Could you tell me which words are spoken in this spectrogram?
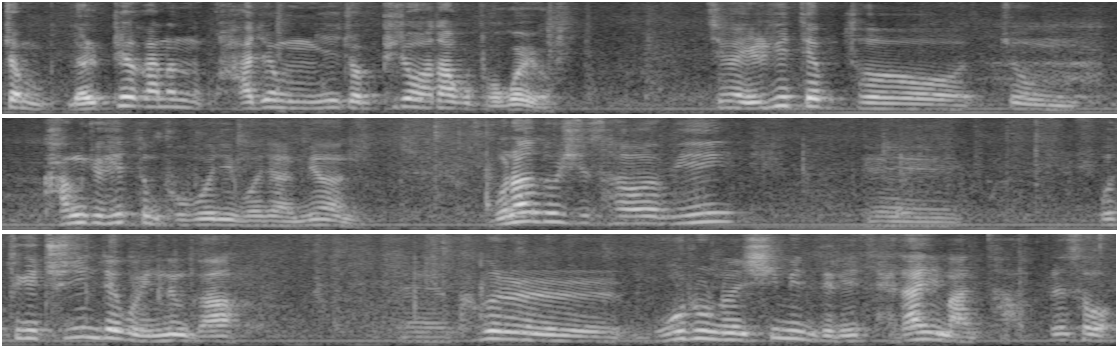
좀 넓혀가는 과정이 좀 필요하다고 보고요. 제가 일기 때부터 좀 강조했던 부분이 뭐냐면 문화도시 사업이 에, 어떻게 추진되고 있는가 에, 그거를 모르는 시민들이 대단히 많다. 그래서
